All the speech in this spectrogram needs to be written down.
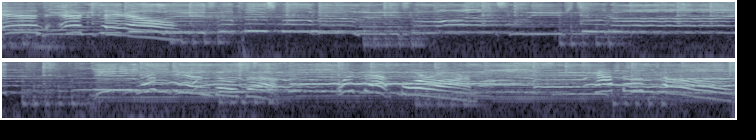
And exhale. Left hand goes up. Work that forearm. Those toes.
